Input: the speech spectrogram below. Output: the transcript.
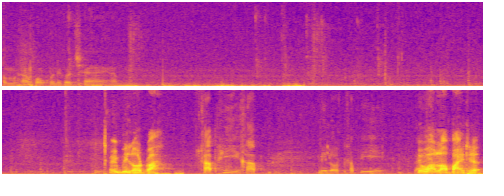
ขอบคุณครับผมคุณที่ก ดแชร์ครับไม่มีรถว่ะครับพี่ครับ มีรถครับพี่ พี่ว่าเราไปเถอะ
